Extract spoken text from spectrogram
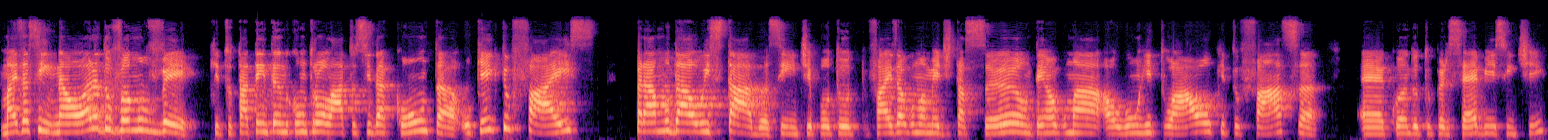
Mas assim, na hora do vamos ver, que tu tá tentando controlar, tu se dá conta, o que que tu faz para mudar o estado, assim, tipo, tu faz alguma meditação, tem alguma algum ritual que tu faça é, quando tu percebe e sentir?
